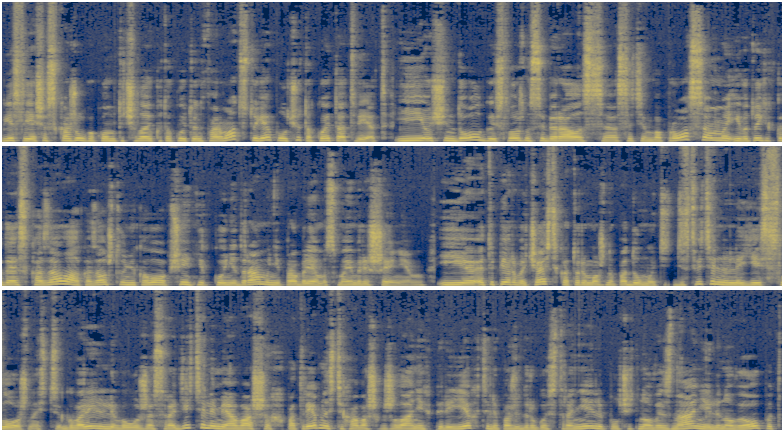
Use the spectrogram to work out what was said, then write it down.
если я сейчас скажу какому-то человеку такую-то информацию, то я получу такой-то ответ. И очень долго и сложно собиралась э, с этим вопросом. И в итоге, когда я сказала, оказалось, что у никого вообще нет никакой ни драмы, ни проблемы с моим решением. И это первая часть, о которой можно подумать, действительно ли есть сложность. Говорили ли вы уже с родителями о ваших потребностях, о ваших желаниях переехать или пожить в другой стране, или получить новые знания, или новый опыт,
